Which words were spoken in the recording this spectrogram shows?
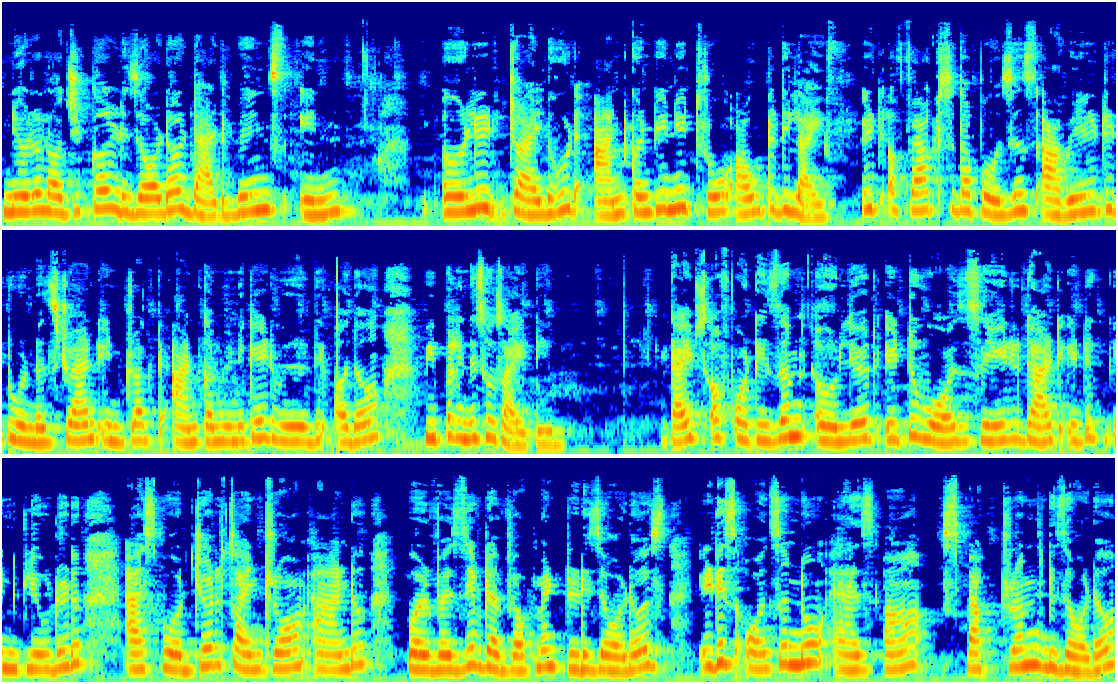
neurological disorder that begins in early childhood and continue throughout the life. It affects the person's ability to understand, interact, and communicate with the other people in the society types of autism earlier it was said that it included asperger syndrome and pervasive development disorders. It is also known as a spectrum disorder.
